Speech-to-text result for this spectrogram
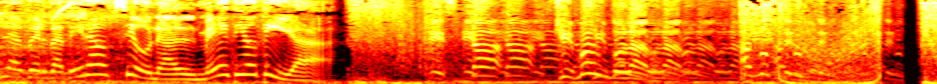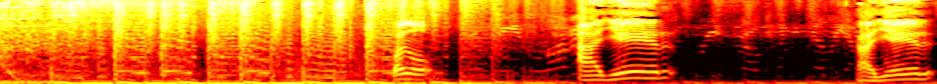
la verdadera opción al mediodía. Está quemando la Bueno, ayer, ayer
